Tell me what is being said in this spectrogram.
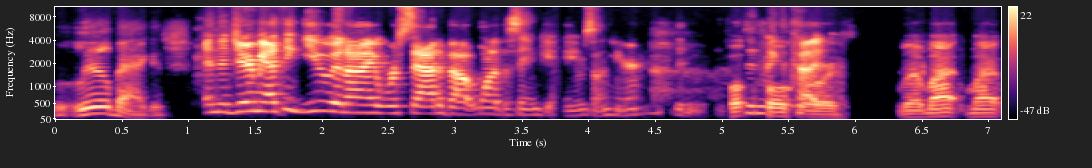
Little baggage. And then Jeremy, I think you and I were sad about one of the same games on here. Didn't, Fo- Didn't make the cut. folklore. Well, my, my, oh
